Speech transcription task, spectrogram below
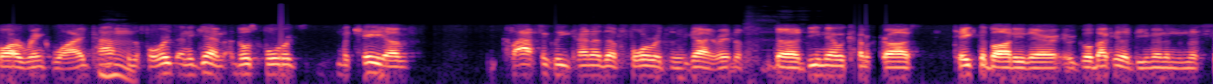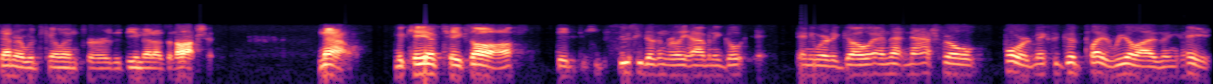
far rink wide pass mm-hmm. to the forwards. And again, those forwards, Mikheyev, classically kind of the forwards of the guy, right? The the D man would come across, take the body there, it would go back to the D man, and then the center would fill in for the D man as an option. Now, Mikheyev takes off. He, Soucy doesn't really have any go anywhere to go, and that Nashville forward makes a good play, realizing, hey,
